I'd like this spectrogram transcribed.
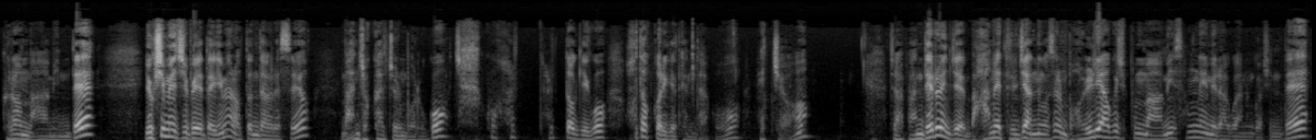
그런 마음인데, 욕심에 지배되면 어떤다 그랬어요? 만족할 줄 모르고 자꾸 헐, 헐떡이고 허덕거리게 된다고 했죠. 자, 반대로 이제 마음에 들지 않는 것을 멀리 하고 싶은 마음이 성냄이라고 하는 것인데,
